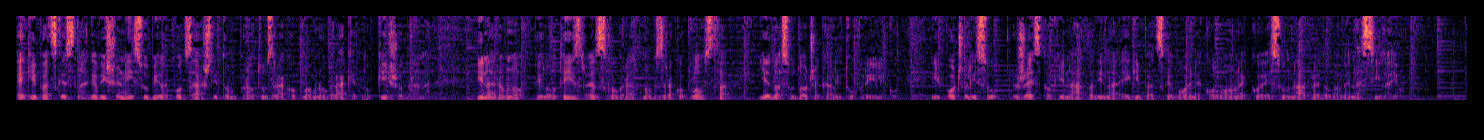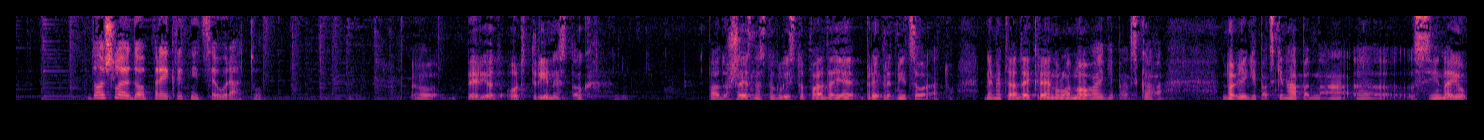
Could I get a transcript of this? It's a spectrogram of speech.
egipatske snage više nisu bile pod zaštitom protuzrakoplovnog raketnog kišobrana i naravno piloti izraelskog ratnog zrakoplovstva jedva su dočekali tu priliku i počeli su žestoki napadi na egipatske vojne kolone koje su napredovale na Sinaju. Došlo je do prekretnice u ratu. E, period od 13 pa do 16. listopada je prekretnica u ratu. Naime, tada je krenula nova egipatska, novi egipatski napad na uh, Sinaju.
